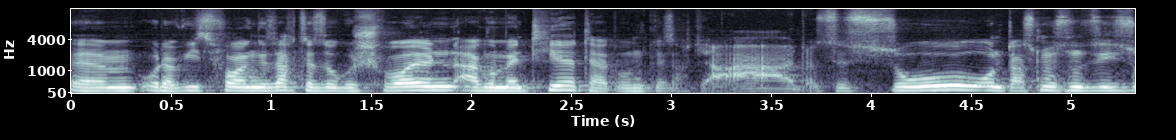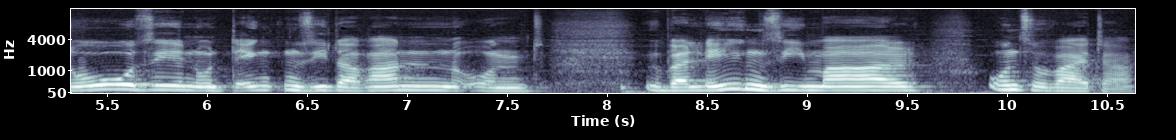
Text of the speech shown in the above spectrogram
ähm, oder wie es vorhin gesagt hat, so geschwollen argumentiert hat und gesagt, ja, das ist so und das müssen Sie so sehen und denken Sie daran und überlegen Sie mal und so weiter.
